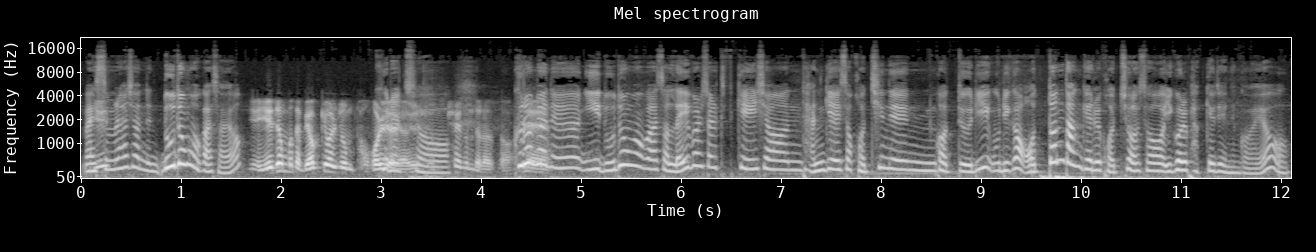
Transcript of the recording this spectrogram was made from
말씀을 하셨는데 노동 허가서요? 예, 예전보다 몇 개월 좀 더 걸려요. 그렇죠. 최근 들어서. 그러면은 이 노동 허가서 레이버 서티피케이션 단계에서 거치는 것들이 우리가 어떤 단계를 거쳐서 이걸 받게 되는 거예요?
